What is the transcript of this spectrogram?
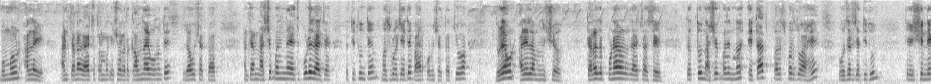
मुंबईहून आलं आहे आणि त्यांना जायचं त्र्यंबकेश्वरला तर कामनाईवरून ते जाऊ शकतात. आणि त्यांना नाशिकमध्ये नाही यायचं पुढे जायचं आहे तर तिथून ते मसरूळच्या इथे बाहेर पडू शकतात. किंवा धुळ्याहून आलेला मनुष्य त्याला जर पुण्याला जायचं असेल तर तो नाशिकमध्ये न येताच परस्पर जो आहे ओझरच्या तिथून ते शिंदे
